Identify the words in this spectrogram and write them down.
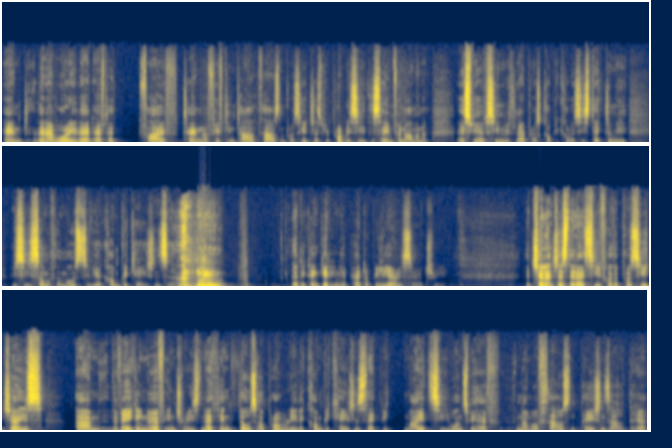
And then I worry that after five, 10, or 15,000 procedures, we probably see the same phenomenon as we have seen with laparoscopic cholecystectomy. We see some of the most severe complications that you can get in hepatobiliary surgery. The challenges that I see for the procedure is um, the vagal nerve injuries. And I think those are probably the complications that we might see once we have a number of thousand patients out there,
